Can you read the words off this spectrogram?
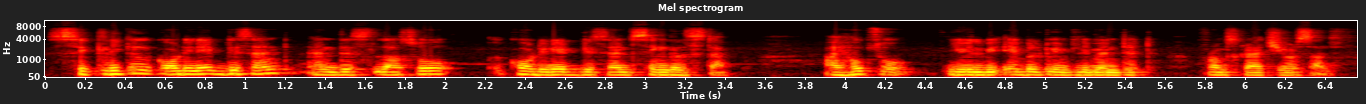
cyclical coordinate descent and this lasso coordinate descent single step. I hope so. You will be able to implement it from scratch yourself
